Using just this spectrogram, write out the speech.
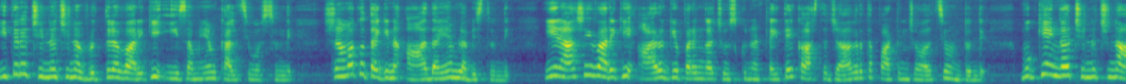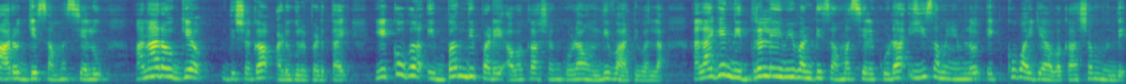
ఇతర చిన్న చిన్న వృత్తుల వారికి ఈ సమయం కలిసి వస్తుంది. శ్రమకు తగిన ఆదాయం లభిస్తుంది. ఈ రాశి వారికి ఆరోగ్యపరంగా చూసుకున్నట్లయితే కాస్త జాగ్రత్త పాటించవలసి ఉంటుంది. ముఖ్యంగా చిన్న చిన్న ఆరోగ్య సమస్యలు అనారోగ్య దిశగా అడుగులు పెడతాయి. ఎక్కువగా ఇబ్బంది పడే అవకాశం కూడా ఉంది వాటి వల్ల. అలాగే నిద్రలేమి వంటి సమస్యలు కూడా ఈ సమయంలో ఎక్కువ అయ్యే అవకాశం ఉంది.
